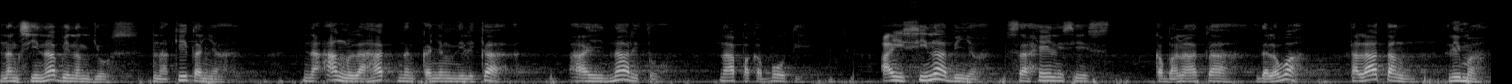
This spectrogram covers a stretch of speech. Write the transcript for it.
nang sinabi ng Diyos, nakita niya na ang lahat ng kanyang nilikha ay narito, napakabuti, ay sinabi niya sa Genesis Kabanata 2, talatang 5,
